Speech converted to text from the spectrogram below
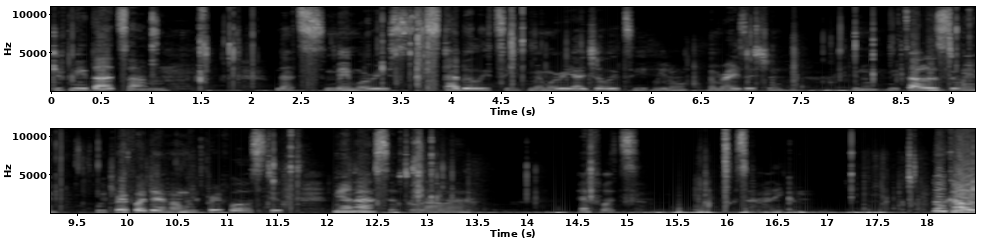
give me that um that memory stability, memory agility, you know, memorization. You know, it's Allah's doing. We pray for them and we pray for us too. May Allah accept all our efforts. Look how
